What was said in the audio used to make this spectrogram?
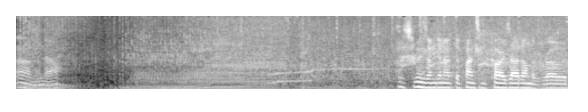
Oh no. This means I'm gonna have to find some cars out on the road.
